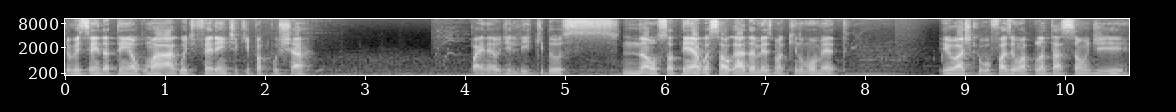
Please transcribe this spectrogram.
Deixa eu ver se ainda tem alguma água diferente aqui pra puxar. Painel de líquidos. Não, só tem água salgada mesmo aqui no momento. Eu acho que eu vou fazer uma plantação de...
